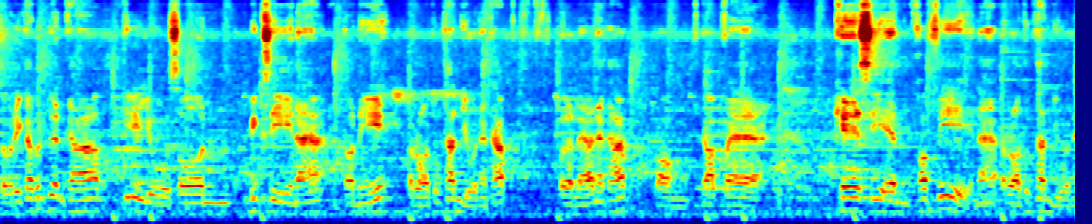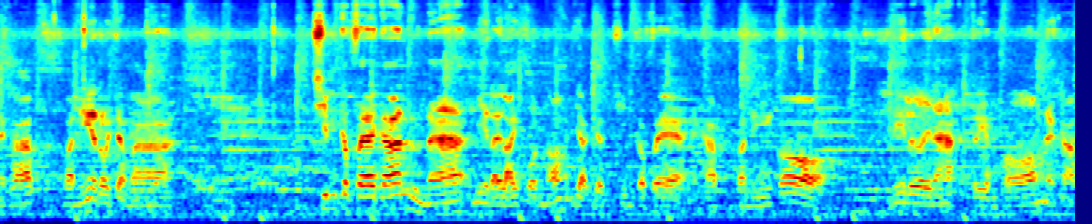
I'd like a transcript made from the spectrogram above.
สวัสดีครับเพื่อนๆครับ ที่อยู่โซนบิ๊กซีนะฮะตอนนี้รอทุกท่านอยู่นะครับ เปิดแล้วนะครับกล่องกาแฟ KCN Coffee นะฮะรอทุกท่านอยู่นะครับ วันนี้เราจะมาชิมกาแฟกันนะฮะมีหลายๆคนเนาะอยากจะชิมกาแฟนะครับ วันนี้ก็นี่เลยนะฮะเตรียมพร้อมนะครับ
